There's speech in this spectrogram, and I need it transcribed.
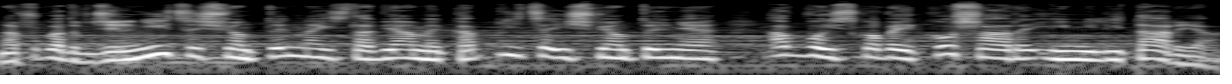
Na przykład w dzielnicy świątynnej stawiamy kaplice i świątynie, a w wojskowej koszary i militaria.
